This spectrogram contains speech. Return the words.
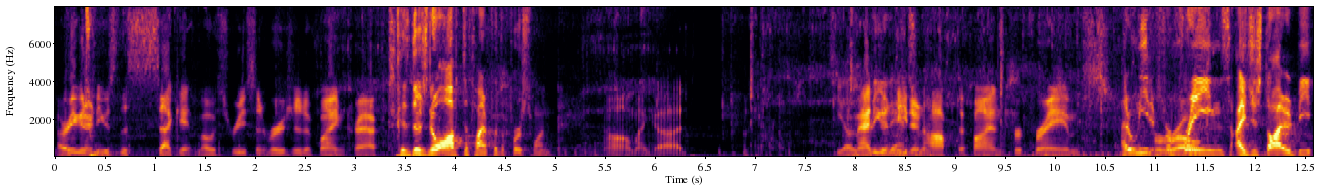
How are you gonna use the second most recent version of Minecraft? because there's no Optifine for the first one. Oh my god. Okay. See, Imagine need an Optifine for frames. I don't need it for frames. I just thought it would be.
